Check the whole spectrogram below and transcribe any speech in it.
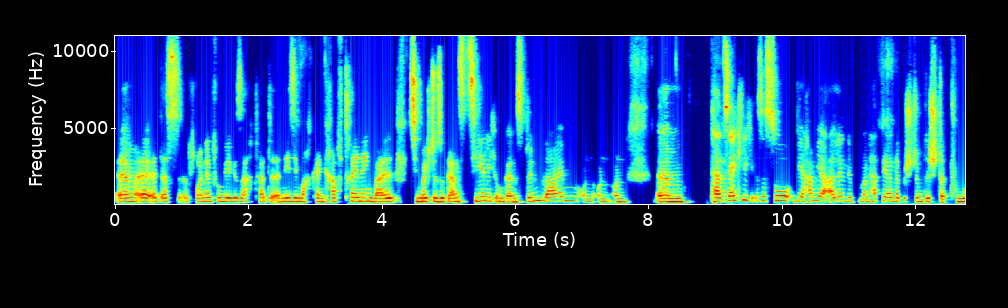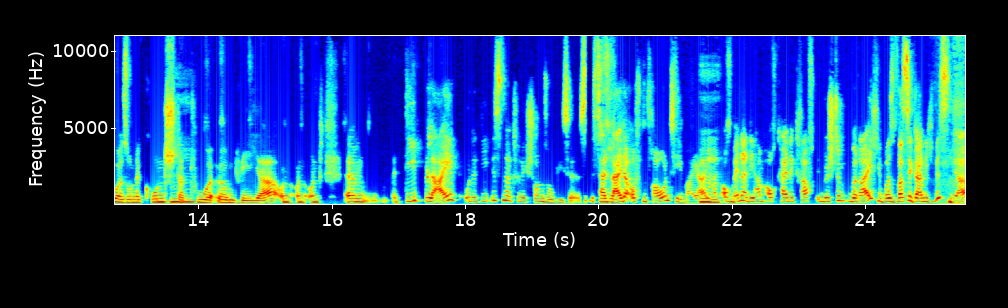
ähm, äh, dass Freundin von mir gesagt hat, äh, nee, sie macht kein Krafttraining, weil sie möchte so ganz zierlich und ganz dünn bleiben und und und ähm, tatsächlich ist es so, wir haben ja alle, eine, man hat ja eine bestimmte Statur, so eine Grundstatur mhm. irgendwie, ja, und und und ähm, die bleibt oder die ist natürlich schon so, wie sie ist. Ist halt leider oft ein Frauenthema, ja. Mhm. Ich habe auch Männer, die haben auch keine Kraft in bestimmten Bereichen, was was sie gar nicht wissen, ja.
